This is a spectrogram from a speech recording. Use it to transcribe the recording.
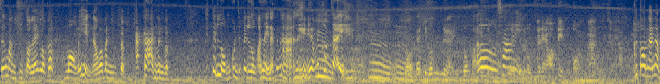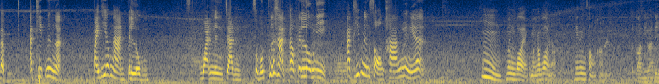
ซึ่งบางทีตอนแรกเราก็มองไม่เห็นนะว่ามันแบบอาการมันแบบไม่เป็นลมคุณจะเป็นลมอะไรนักหนาอะไรอย่างเงี้ยไม่เข้าใจอืมอืม เราก็แค่คิดว่ามันเหนื่อยทั่วไปเออใช่เลยเป็นลมแสดงว่าเป็นบ่อยมากเลยใช่ไหมครับคือตอนนั้นอะแบบอาทิตย์หนึ่งอะไปที่ทำงานเป็นลม วันหนึ่งจันทร์สมมติพฤหัสเอาเป็นลมอีก อาทิตย์หนึ่งสองครั้งอย่างเงี้ย อืม มันบ่อย มันก็บ่อยนะที่หนึ่งสองครั้ง แต่ตอนนี้ว่าดี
